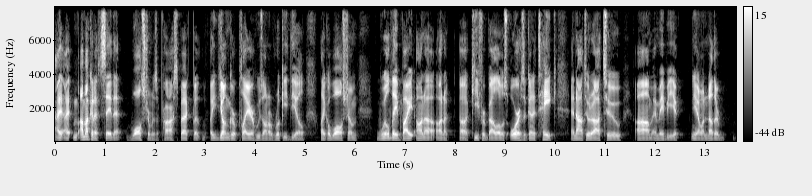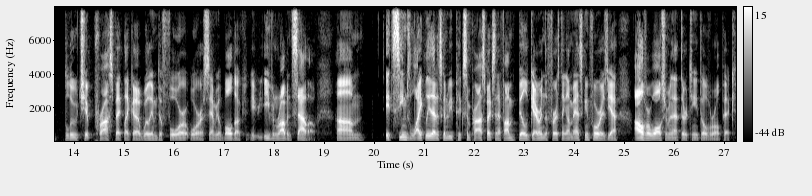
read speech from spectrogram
I, I am not going to say that Wahlstrom is a prospect, but a younger player who's on a rookie deal like a Wahlstrom, will they bite on a on a, a Kiefer Bellows, or is it going to take an Aatu Räty um, and maybe a, you know another blue chip prospect like a William Dufour or a Samuel Bolduc, even Robin Salo? Um, it seems likely that it's going to be picks and prospects. And if I'm Bill Guerin, the first thing I'm asking for is, yeah, Oliver Wahlstrom in that 13th overall pick.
